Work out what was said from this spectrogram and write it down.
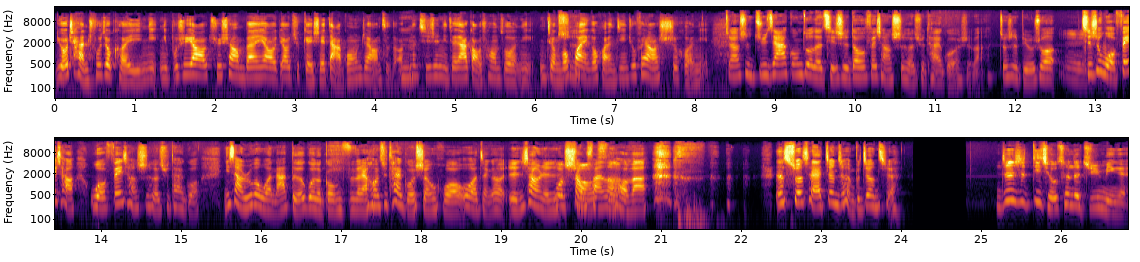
有产出就可以，你你不是要去上班，要要去给谁打工这样子的，那其实你在家搞创作，你你整个换一个环境就非常适合你。只要是居家工作的，其实都非常适合去泰国，是吧？就是比如说，嗯其实我非常我非常适合去泰国。你想，如果我拿德国的工资，然后去泰国生活，哇，整个人上人上翻了，好吗？那说起来政治很不正确。你真的是地球村的居民哎。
